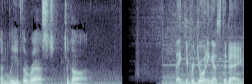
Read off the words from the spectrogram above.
and leave the rest to God. Thank you for joining us today.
